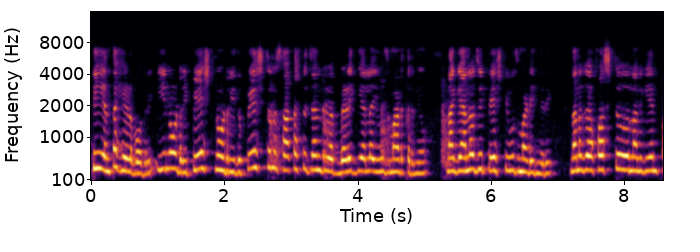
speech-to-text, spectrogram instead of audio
ಟೀ ಅಂತ ಹೇಳ್ಬೋದ್ರಿ. ಈ ನೋಡ್ರಿ ಪೇಸ್ಟ್ ನೋಡ್ರಿ. ಇದು ಪೇಸ್ಟ್ ಸಾಕಷ್ಟು ಜನರು ಇವತ್ತು ಬೆಳಿಗ್ಗೆ ಎಲ್ಲ ಯೂಸ್ ಮಾಡ್ತೀರಿ ನೀವು. ನಾ ಗ್ಯಾನೋಜಿ ಪೇಸ್ಟ್ ಯೂಸ್ ಮಾಡಿದ್ನಿ ರೀ ನನಗೆ ಫಸ್ಟ್ ನನಗೇನಪ್ಪ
